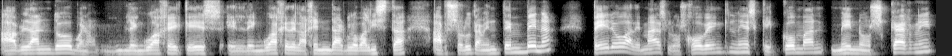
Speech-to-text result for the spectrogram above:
hablando, bueno, un lenguaje que es el lenguaje de la agenda globalista absolutamente en vena, pero además los jóvenes que coman menos carne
